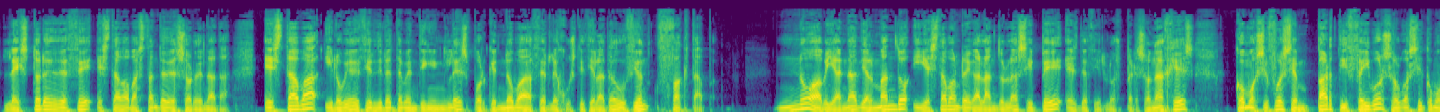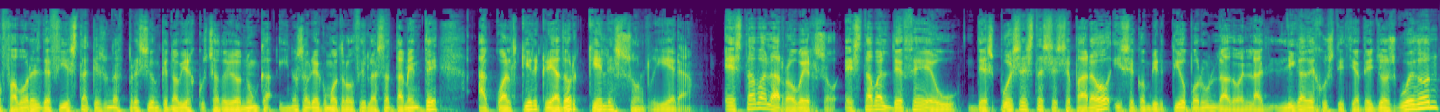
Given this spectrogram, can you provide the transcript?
la historia de DC estaba bastante desordenada. Estaba, y lo voy a decir directamente en inglés porque no va a hacerle justicia la traducción, fucked up no había nadie al mando y estaban regalando las IP, es decir, los personajes, como si fuesen party favors o algo así como favores de fiesta, que es una expresión que no había escuchado yo nunca y no sabría cómo traducirla exactamente, a cualquier creador que les sonriera. Estaba la Roverso, estaba el DCEU, después este se separó y se convirtió por un lado en la Liga de Justicia de Josh Whedon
